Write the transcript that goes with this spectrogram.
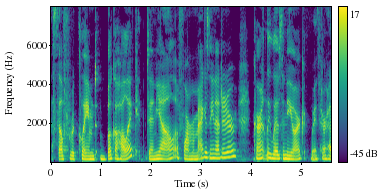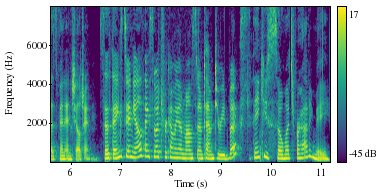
A self reclaimed bookaholic, Danielle, a former magazine editor, currently lives in New York with her husband and children. So thanks, Danielle. Thanks so much for coming on Moms Don't Have Time to Read Books. Thank you so much for having me.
